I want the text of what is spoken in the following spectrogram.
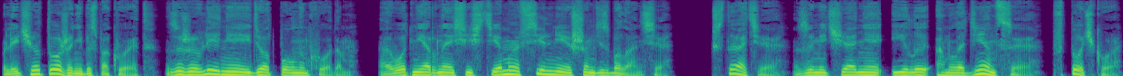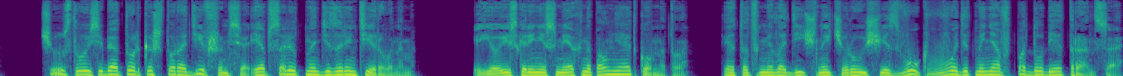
Плечо тоже не беспокоит, заживление идет полным ходом. А вот нервная система в сильнейшем дисбалансе. Кстати, замечание Илы о младенце в точку. Чувствую себя только что родившимся и абсолютно дезориентированным. Ее искренний смех наполняет комнату. Этот мелодичный чарующий звук вводит меня в подобие транса.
